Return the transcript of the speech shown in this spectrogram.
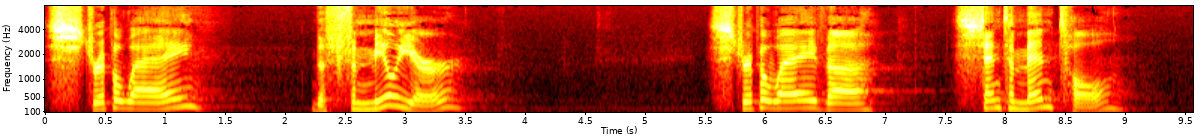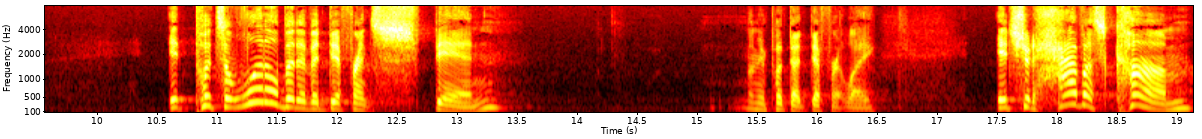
Strip away the familiar, strip away the sentimental. It puts a little bit of a different spin. Let me put that differently. It should have us come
